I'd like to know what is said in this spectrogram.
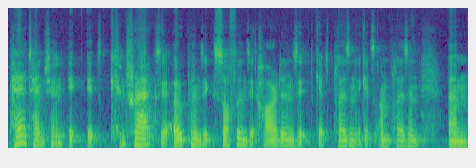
pay attention, it, it contracts, it opens, it softens, it hardens, it gets pleasant, it gets unpleasant. Um,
